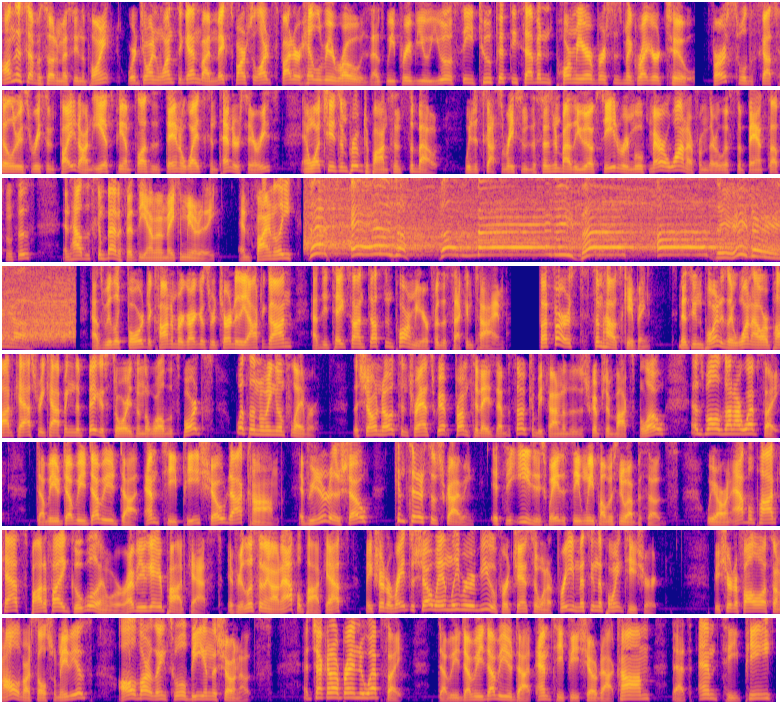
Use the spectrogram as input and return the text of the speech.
On this episode of Missing the Point, we're joined once again by mixed martial arts fighter Hillary Rose as we preview UFC 257 Cormier vs. McGregor 2. First, we'll discuss Hillary's recent fight on ESPN Plus's Dana White's Contender Series and what she's improved upon since the bout. We discuss the recent decision by the UFC to remove marijuana from their list of banned substances and how this can benefit the MMA community. And finally, This is the main event of the evening. As we look forward to Conor McGregor's return to the octagon as he takes on Dustin Poirier for the second time. But first, some housekeeping. Missing the Point is a one hour podcast recapping the biggest stories in the world of sports with a New England flavor. The show notes and transcript from today's episode can be found in the description box below, as well as on our website, www.mtpshow.com. If you're new to the show, consider subscribing. It's the easiest way to see when we publish new episodes. We are on Apple Podcasts, Spotify, Google, and wherever you get your podcast. If you're listening on Apple Podcasts, make sure to rate the show and leave a review for a chance to win a free Missing the Point t shirt. Be sure to follow us on all of our social medias. All of our links will be in the show notes. And check out our brand new website, www.mtpshow.com. That's mtpshow.com.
